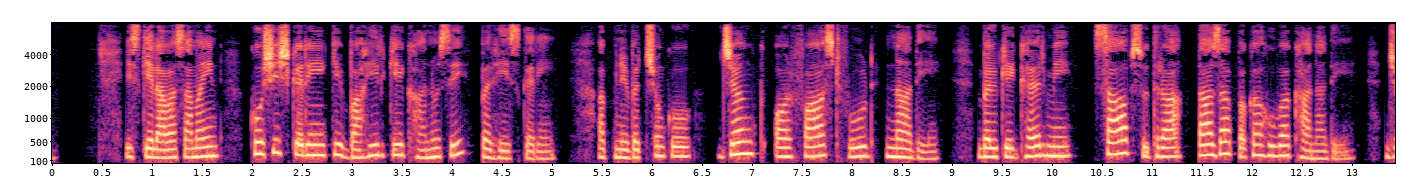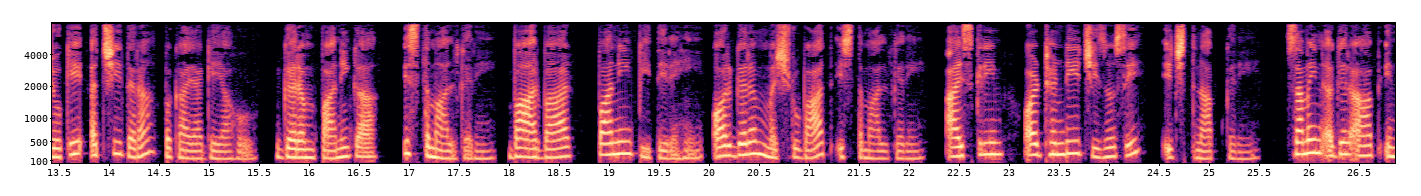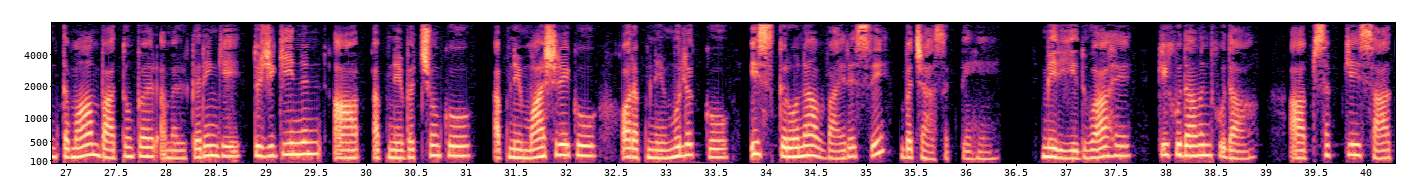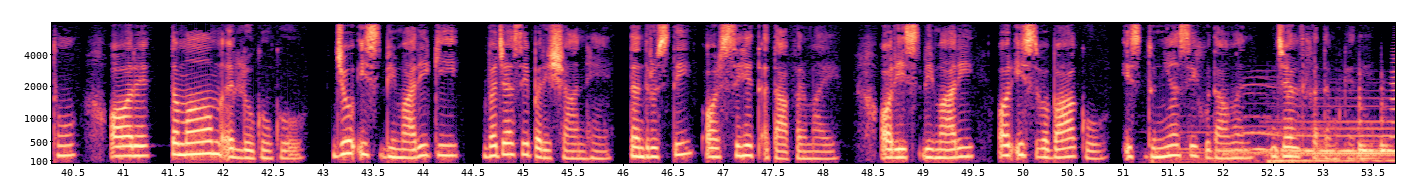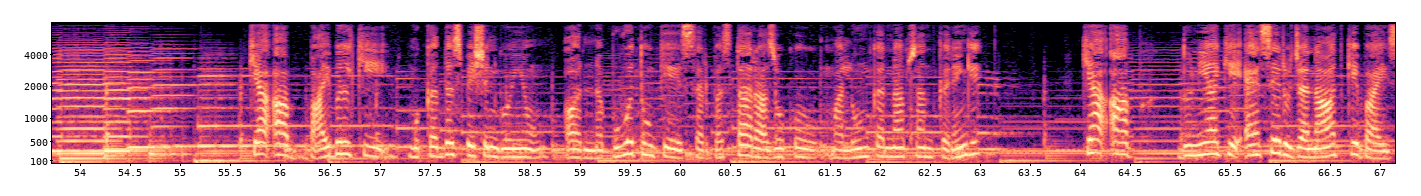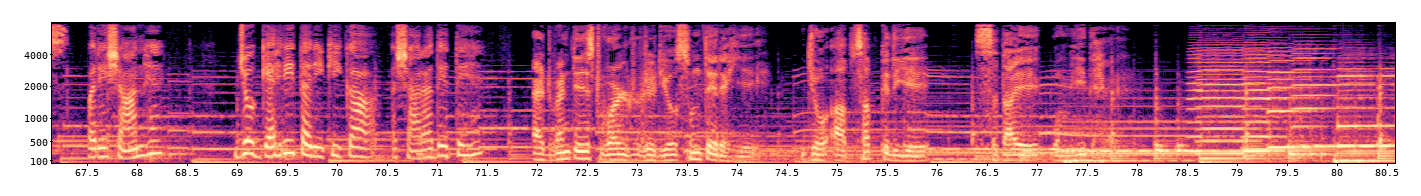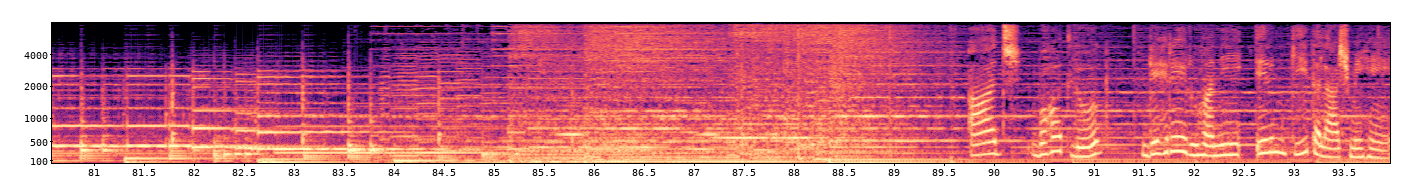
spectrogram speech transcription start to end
اس کے علاوہ سامعین، کوشش کریں کہ باہر کے کھانوں سے پرہیز کریں۔ اپنے بچوں کو جنک اور فاسٹ فوڈ نہ دیں، بلکہ گھر میں صاف ستھرا تازہ پکا ہوا کھانا دیں، جو کہ اچھی طرح پکایا گیا ہو۔ گرم پانی کا استعمال کریں۔ بار بار پانی پیتے رہیں اور گرم مشروبات استعمال کریں۔ آئس کریم اور ٹھنڈی چیزوں سے اجتناب کریں۔ سمعین اگر آپ ان تمام باتوں پر عمل کریں گے، تو یقیناً آپ اپنے بچوں کو، اپنے معاشرے کو اور اپنے ملک کو اس کرونا وائرس سے بچا سکتے ہیں۔ میری یہ دعا ہے کہ خداوند خدا آپ سب کے ساتھ ہوں اور تمام لوگوں کو جو اس بیماری کی وجہ سے پریشان ہیں، تندرستی اور صحت عطا فرمائے اور اس بیماری اور اس وبا کو اس دنیا سے خداون جلد ختم کرے۔ کیا آپ بائبل کی مقدس پیشن گوئیوں اور نبوتوں کے سربستہ رازوں کو معلوم کرنا پسند کریں گے؟ کیا آپ دنیا کے ایسے رجحانات کے باعث پریشان ہیں جو گہری طریقے کا اشارہ دیتے ہیں۔ ایڈوینٹسڈ ورلڈ ریڈیو سنتے رہیے جو آپ سب کے لیے صدائے امید ہے۔ آج بہت لوگ گہرے روحانی علم کی تلاش میں ہیں۔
